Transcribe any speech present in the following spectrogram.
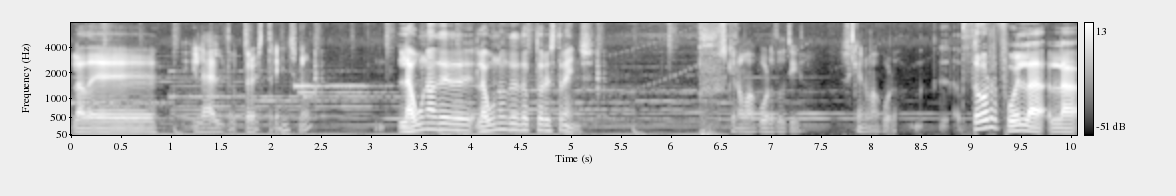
La de. Y la del Doctor Strange, ¿no? La 1 de, la uno de Doctor Strange. Pff, es que no me acuerdo, tío. Es que no me acuerdo. Thor fue la, la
